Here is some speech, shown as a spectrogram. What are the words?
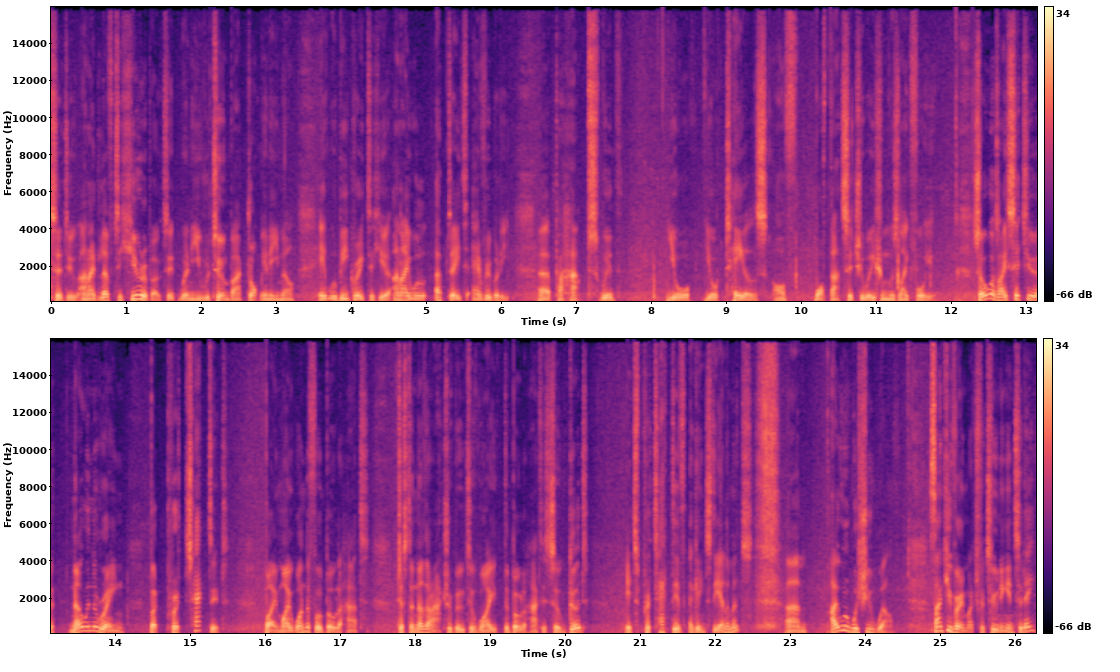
to do. And I'd love to hear about it when you return back. Drop me an email. It would be great to hear. And I will update everybody, uh, perhaps with your, your tales of what that situation was like for you. So as I sit here now in the rain, but protected by my wonderful bowler hat, just another attribute of why the bowler hat is so good. It's protective against the elements. Um, I will wish you well. Thank you very much for tuning in today.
